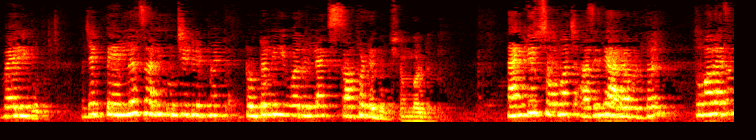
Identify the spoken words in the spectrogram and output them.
व्हेरी गुड म्हणजे पेनलेस झाली तुमची treatment totally your relax comfortable शंभर टक्के. थँक्यू सो मच आज इथे आल्याबद्दल. तुम्हाला याचा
